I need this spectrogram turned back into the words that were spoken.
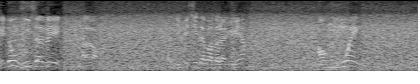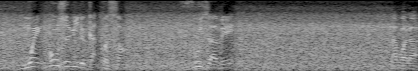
Et donc vous avez, difficile d'avoir de la lumière. En moins, moins 11 400, vous avez, là voilà,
